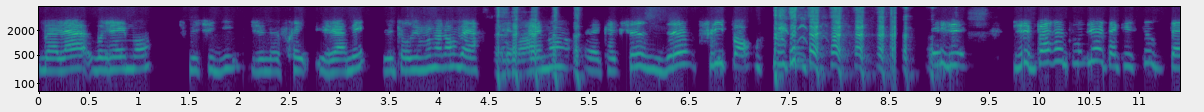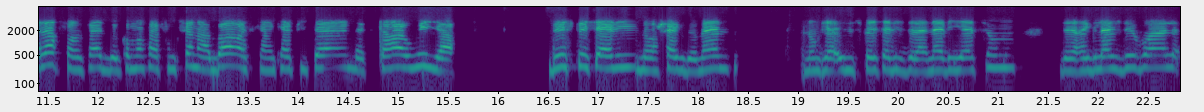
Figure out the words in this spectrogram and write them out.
Bah là, vraiment, je me suis dit, je ne ferai jamais le tour du monde à l'envers. C'est vraiment quelque chose de flippant. Et j'ai pas répondu à ta question tout à l'heure sur le fait de comment ça fonctionne à bord. Est-ce qu'il y a un capitaine, etc. Oui, il y a des spécialistes dans chaque domaine. Donc, il y a une spécialiste de la navigation, des réglages des voiles,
